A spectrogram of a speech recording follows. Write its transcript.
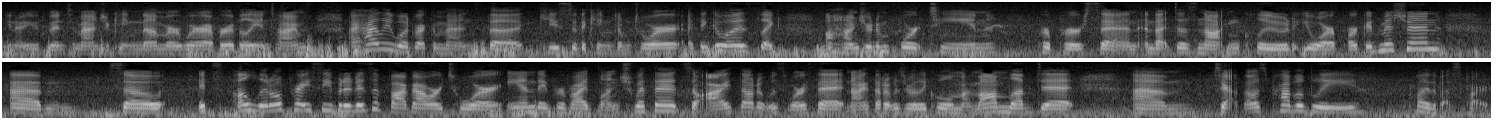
you know you've been to Magic Kingdom or wherever a billion times, I highly would recommend the Keys to the Kingdom tour. I think it was like 114 per person and that does not include your park admission. Um, so it's a little pricey, but it is a five hour tour and they provide lunch with it. So I thought it was worth it and I thought it was really cool. My mom loved it. Um, so yeah, that was probably probably the best part.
